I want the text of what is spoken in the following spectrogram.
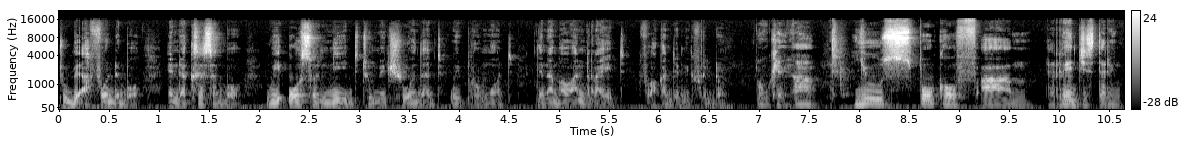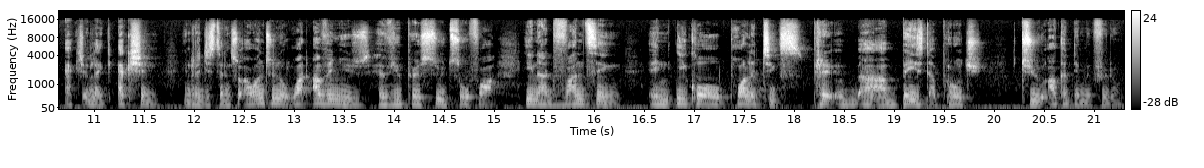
to be affordable and accessible, we also need to make sure that we promote the number one right for academic freedom. Okay. Uh, you spoke of um, registering, action, like action in registering. So I want to know what avenues have you pursued so far in advancing an eco-politics uh, based approach to academic freedom?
